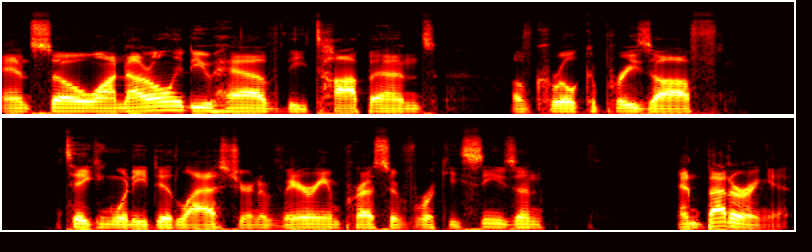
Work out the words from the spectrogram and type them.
And so uh, not only do you have the top end of Kirill Kaprizov taking what he did last year in a very impressive rookie season and bettering it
